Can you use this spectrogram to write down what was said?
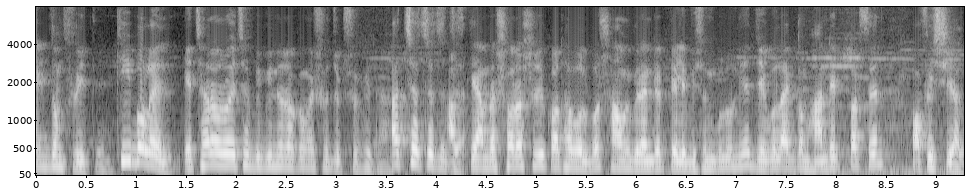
একদম ফ্রিতে কি বলেন? এছাড়াও রয়েছে বিভিন্ন রকমের সুযোগ সুবিধা। আচ্ছা আচ্ছা আচ্ছা, আচ্ছা। আজকে আমরা সরাসরি কথা বলব শাওমি ব্র্যান্ডের টেলিভিশনগুলো নিয়ে যেগুলো একদম hundred percent official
